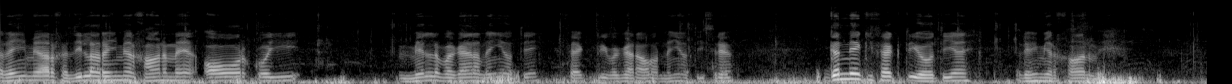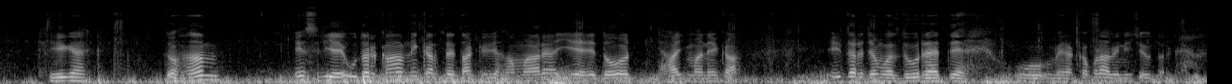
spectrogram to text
रहीमियर ज़िला रहीमियर ख़ान में और कोई मिल वगैरह नहीं होती। फैक्ट्री वगैरह और नहीं होती, सिर्फ़ गन्ने की फैक्ट्री होती है रहीमियर ख़ान में। ठीक है? तो हम इसलिए उधर काम नहीं करते ताकि हमारा ये दो ढाई महीने का इधर जो मज़दूर रहते हैं, वो मेरा कपड़ा भी नीचे उतर गया।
